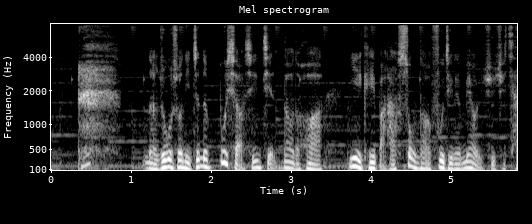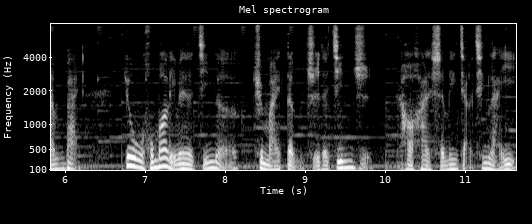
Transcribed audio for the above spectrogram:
那如果说你真的不小心捡到的话，你也可以把它送到附近的庙宇去去参拜，用红包里面的金额去买等值的金纸，然后和神明讲清来意，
